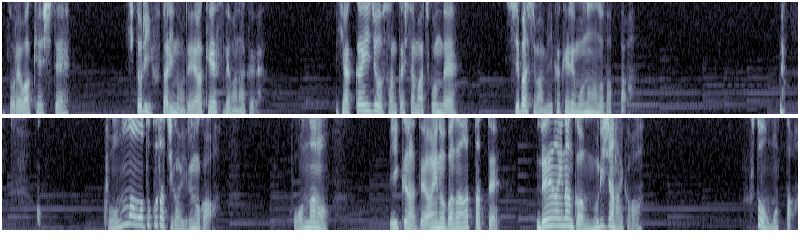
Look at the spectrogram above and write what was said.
それは決して一人二人のレアケースではなく、100回以上参加したマチコンでしばしば見かけるものなのだった。こ、こんな男たちがいるのか。こんなの、いくら出会いの場があったって、恋愛なんか無理じゃないか？ふと思った。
